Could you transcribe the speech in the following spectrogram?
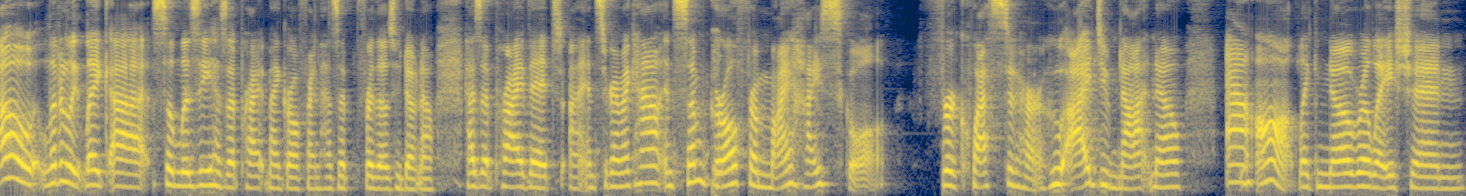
oh, literally, like, uh, so Lizzie has a pri my girlfriend has a, for those who don't know, has a private uh, Instagram account, and some girl from my high school requested her, who I do not know at all, like no relation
